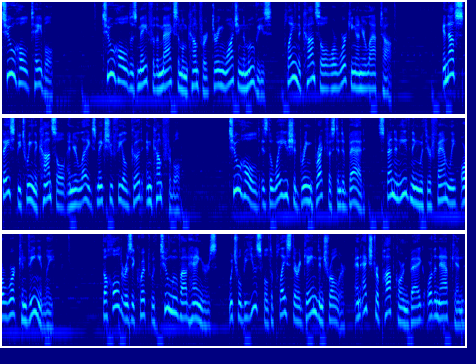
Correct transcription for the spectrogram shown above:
Two-hold table. Two-hold is made for the maximum comfort during watching the movies, playing the console or working on your laptop. Enough space between the console and your legs makes you feel good and comfortable. Two hold is the way you should bring breakfast into bed, spend an evening with your family or work conveniently. The holder is equipped with two move-out hangers, which will be useful to place there a game controller, an extra popcorn bag or the napkin,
